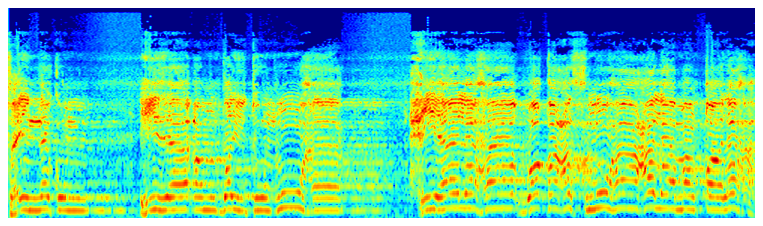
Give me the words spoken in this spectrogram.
فإنكم إذا أمضيتموها حيالها وقع اسمها على من قالها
